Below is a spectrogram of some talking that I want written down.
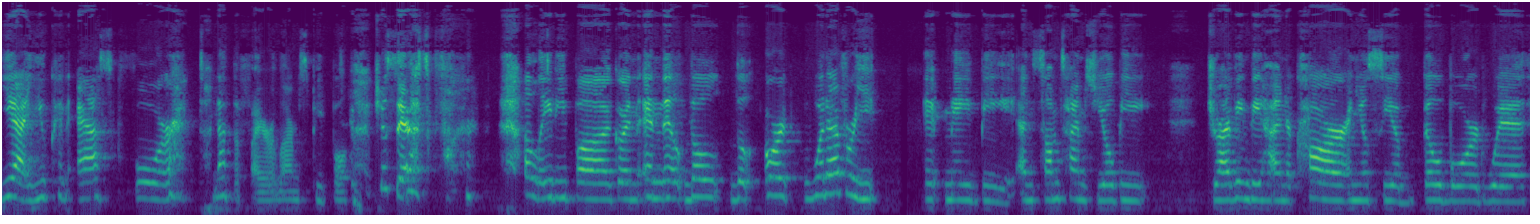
yeah, you can ask for not the fire alarms people. Just ask for a ladybug and and they'll they'll, they'll or whatever you, it may be. And sometimes you'll be driving behind a car and you'll see a billboard with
